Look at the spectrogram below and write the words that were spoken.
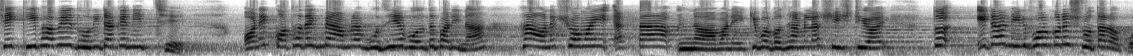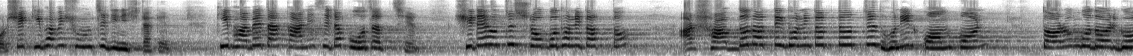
সে কীভাবে ধ্বনিটাকে নিচ্ছে? অনেক কথা দেখবে আমরা বুঝিয়ে বলতে পারি না। হ্যাঁ অনেক সময় একটা মানে কি বলব, ঝামেলার সৃষ্টি হয়। তো এটা নির্ভর করে শ্রোতার ওপর। সে কীভাবে শুনছে জিনিসটাকে? কীভাবে তার কানে সেটা পৌঁছাচ্ছে? সেটাই হচ্ছে শ্রব্য ধ্বনিতত্ত্ব আর শব্দতাত্ত্বিক ধ্বনিতত্ত্ব হচ্ছে ধ্বনির কম্পন, তরঙ্গ দৈর্ঘ্য,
